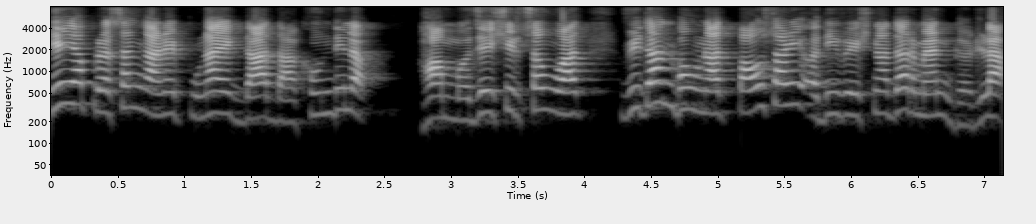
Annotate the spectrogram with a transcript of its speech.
हे या प्रसंगाने पुन्हा एकदा दाखवून दिलं. हा मजेशीर संवाद विधान भवनात पावसाळी अधिवेशनादरम्यान घडला.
